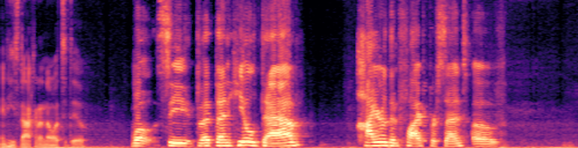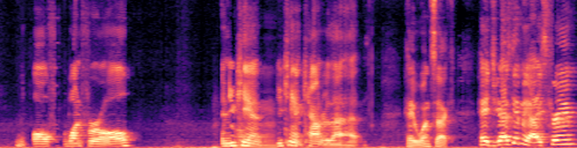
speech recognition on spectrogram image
and he's not gonna know what to do. Well, see, but then he'll dab higher than five percent of all one for all, and you can't Um. you can't counter that. Hey, one sec. Hey, did you guys get me ice cream?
